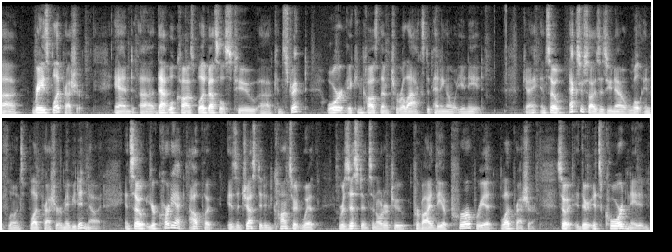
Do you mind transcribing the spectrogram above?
uh, raise blood pressure. And uh, that will cause blood vessels to uh, constrict or it can cause them to relax depending on what you need. Okay, and so exercise, as you know, will influence blood pressure, or maybe you didn't know it. And so your cardiac output is adjusted in concert with resistance in order to provide the appropriate blood pressure. So it's coordinated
